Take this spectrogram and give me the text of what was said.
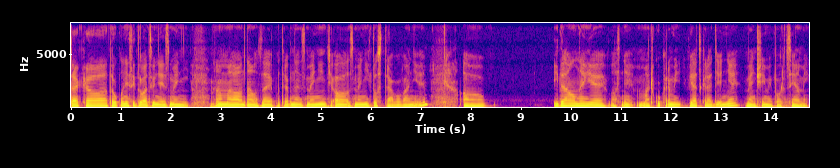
tak uh, to úplne situáciu nezmení. Mhm. Tam uh, naozaj je potrebné zmeniť, uh, zmeniť to stravovanie. Ideálne je vlastne mačku krmiť viackrát denne menšími porciami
